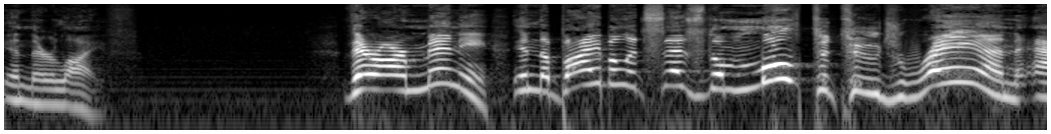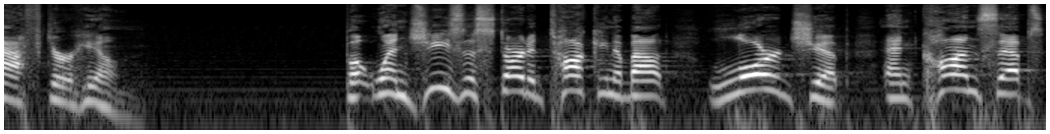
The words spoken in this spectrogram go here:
in their life. Are many. In the Bible, it says the multitudes ran after him. But when Jesus started talking about lordship and concepts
